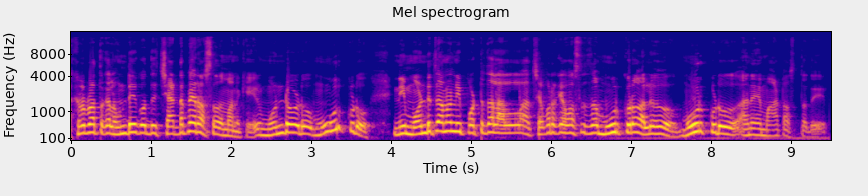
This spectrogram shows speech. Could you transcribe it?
ఎక్కడ బ్రతకగలం? ఉండే కొద్దీ చెడ్డ పేరు వస్తుంది మనకి. మొండోడు మూర్ఖుడు. నీ మొండితనం నీ పట్టుదల అల్లా చివరికి వస్తుంది మూర్ఖురాలు మూర్ఖుడు అనే మాట వస్తుంది.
